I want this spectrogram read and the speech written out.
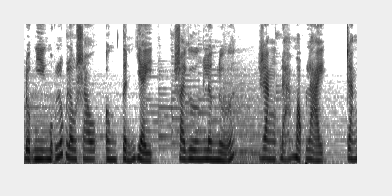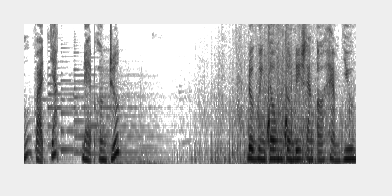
Đột nhiên một lúc lâu sau, ông tỉnh dậy, soi gương lần nữa, răng đã mọc lại, trắng và chắc, đẹp hơn trước. Đường Huyền Tông từng đi săn ở Hàm Dương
